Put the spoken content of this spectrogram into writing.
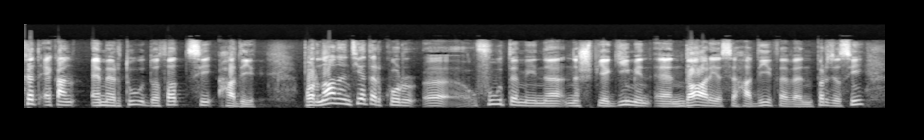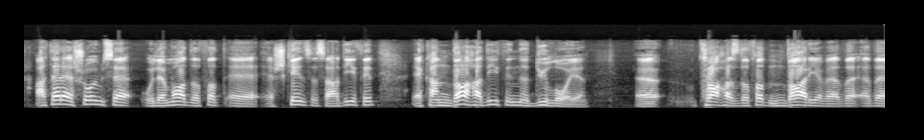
këtë e kanë emërtu, do thotë, si hadith. Por në anën tjetër kur futemi në në shpjegimin e ndarjes së haditheve në përgjithësi, atëherë e shohim se ulemat do thotë e e shkencës së hadithit e kanë nda hadithin në dy lloje. krahas do thot ndarjeve dhe edhe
